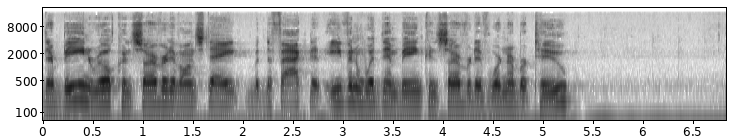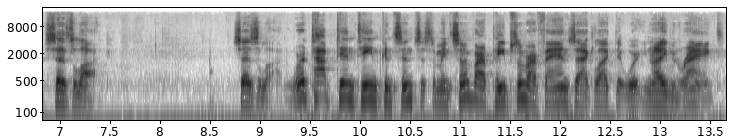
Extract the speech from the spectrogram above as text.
they're being real conservative on State. But the fact that even with them being conservative, we're number two says a lot says a lot. We're a top 10 team consensus. I mean, some of our people, some of our fans act like that we're not even ranked.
